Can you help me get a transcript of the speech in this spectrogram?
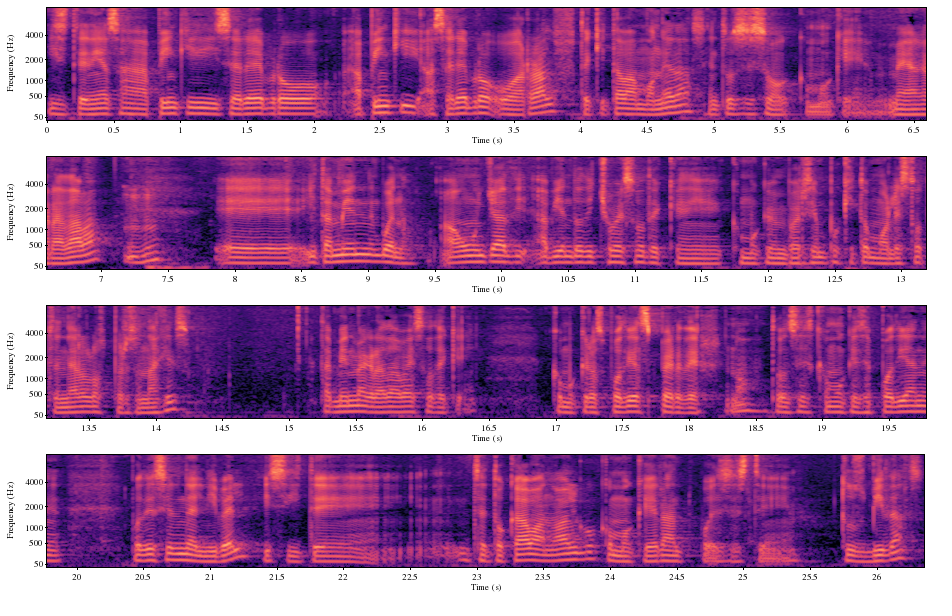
Y si tenías a Pinky Cerebro, a Pinky, a Cerebro o a Ralph te quitaba monedas, entonces eso como que me agradaba. Eh, y también, bueno, aún ya habiendo dicho eso de que como que me parecía un poquito molesto tener a los personajes, también me agradaba eso de que como que los podías perder, ¿no? Entonces como que se podían, podías ir en el nivel y si te, te tocaban o algo, como que eran pues este tus vidas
